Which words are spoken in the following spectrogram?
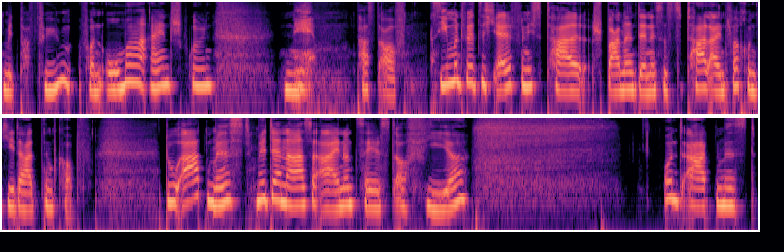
mit Parfüm von Oma einsprühen? Nee, passt auf. 4711 finde ich total spannend, denn es ist total einfach und jeder hat es im Kopf. Du atmest mit der Nase ein und zählst auf vier und atmest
